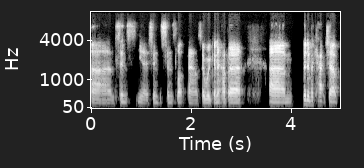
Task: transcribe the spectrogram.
um, since you know since since lockdown. So we're going to have a um, bit of a catch up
